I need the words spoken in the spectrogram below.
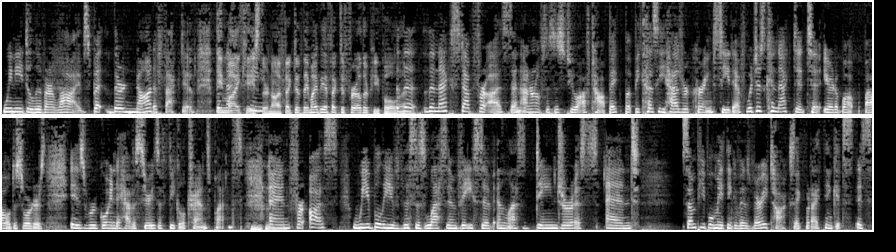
we need to live our lives. But they're not effective. The in my case, thing- they're not effective. They might be effective for other people. the the next step for us, and I don't know if this is too off topic, but because he has recurring C. diff, which is connected to irritable bowel disorders, is we're going to have a series of fecal transplants. Mm-hmm. And for us, we believe this is less invasive and less dangerous and some people may think of it as very toxic, but I think it's it's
